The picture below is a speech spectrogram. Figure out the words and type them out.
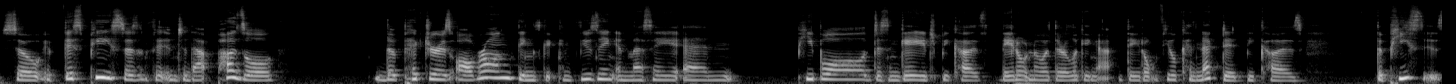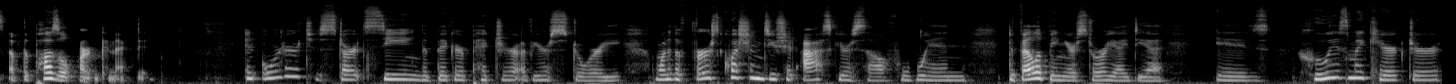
So if this piece doesn't fit into that puzzle, the picture is all wrong, things get confusing and messy, and people disengage because they don't know what they're looking at. They don't feel connected because the pieces of the puzzle aren't connected. In order to start seeing the bigger picture of your story, one of the first questions you should ask yourself when developing your story idea is who is my character?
